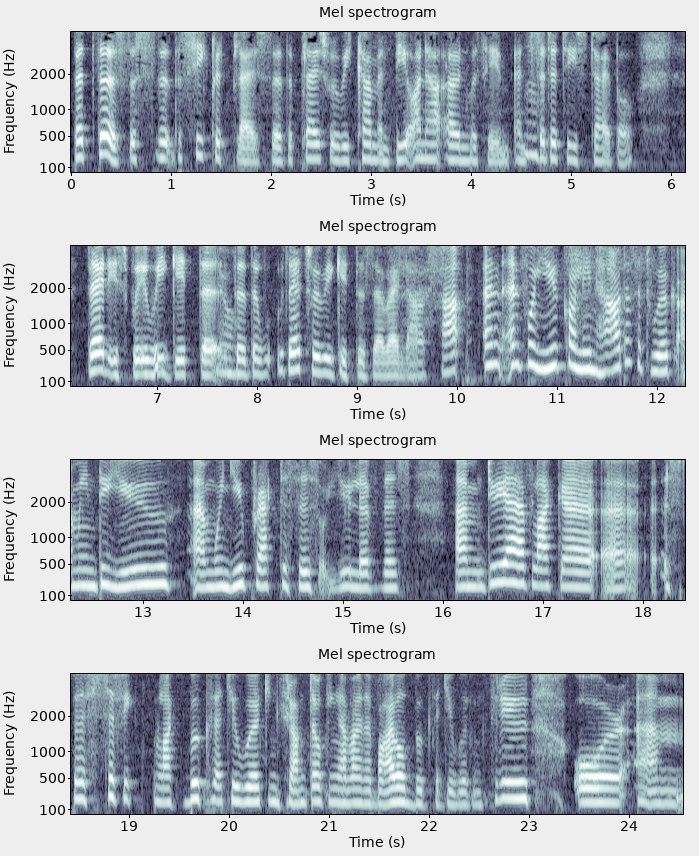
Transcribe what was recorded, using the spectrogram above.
but this, this the, the secret place, the, the place where we come and be on our own with Him and Mm. sit at His table, that is where we get the, Yeah. the, the that's where we get the Zoe life. How, and and for you, Colleen, how does it work? I mean, do you um, when you practice this or you live this? Um, do you have like a, a, a specific like book that you're working through? I'm talking about a Bible book that you're working through, or um,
